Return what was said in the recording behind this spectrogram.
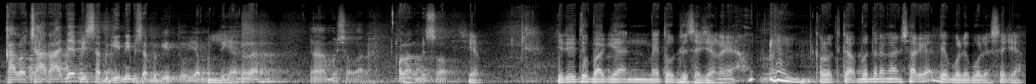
kalau caranya bisa begini bisa begitu yang penting Iya. adalah nah, musyawarah kalau misal Siap. Jadi itu bagian metode saja lah ya. Kalau tidak benar dengan syariat dia boleh-boleh saja.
